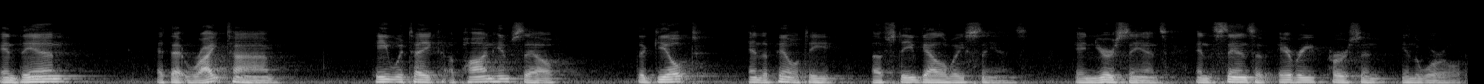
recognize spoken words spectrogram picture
and then, at that right time, he would take upon himself the guilt and the penalty of Steve Galloway's sins and your sins and the sins of every person in the world.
